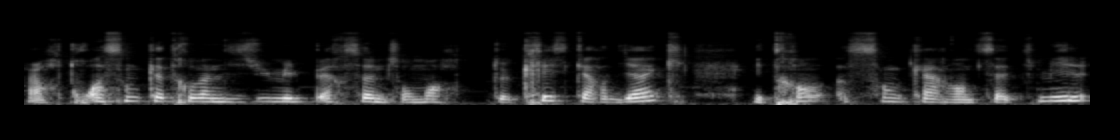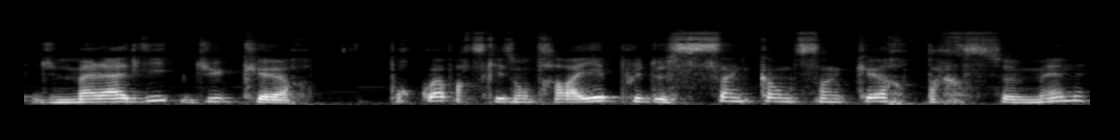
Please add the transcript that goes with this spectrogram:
Alors 398 000 personnes sont mortes de crise cardiaque et 347 000 d'une maladie du cœur. Pourquoi? Parce qu'ils ont travaillé plus de 55 heures par semaine,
